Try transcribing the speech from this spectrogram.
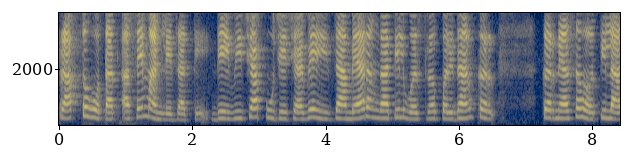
प्राप्त होतात असे मानले जाते. देवीच्या पूजेच्या वेळी जांभळ्या रंगातील वस्त्र परिधान कर करण्यासह तिला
